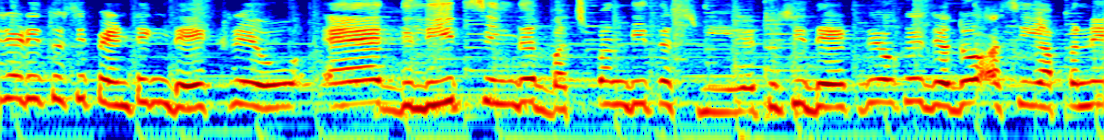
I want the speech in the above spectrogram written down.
ਇਹ ਜਿਹੜੀ ਤੁਸੀਂ ਪੇਂਟਿੰਗ ਦੇਖ ਰਹੇ ਹੋ, ਇਹ ਦਲੀਪ ਸਿੰਘ ਦੇ ਬਚਪਨ ਦੀ ਤਸਵੀਰ ਹੈ। ਤੁਸੀਂ ਦੇਖਦੇ ਹੋ ਕਿ ਜਦੋਂ ਅਸੀਂ ਆਪਣੇ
